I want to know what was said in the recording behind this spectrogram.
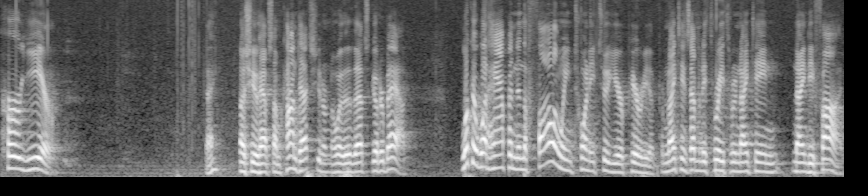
per year. Okay? Unless you have some context, you don't know whether that's good or bad. Look at what happened in the following 22-year period, from 1973 through 1995.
